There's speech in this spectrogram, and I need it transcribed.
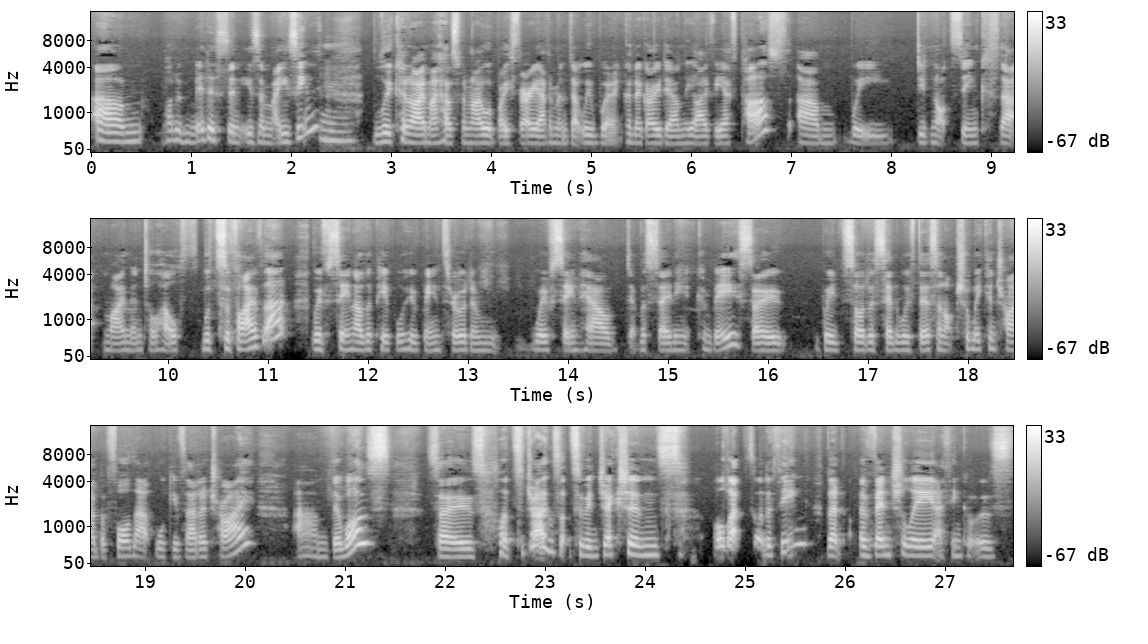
Um, modern medicine is amazing. Mm. Luke and I, my husband and I, were both very adamant that we weren't going to go down the IVF path. Um, we did not think that my mental health would survive that. We've seen other people who've been through it and we've seen how devastating it can be. So we'd sort of said, well, if there's an option we can try before that, we'll give that a try. Um, there was. So lots of drugs, lots of injections, all that sort of thing. But eventually, I think it was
